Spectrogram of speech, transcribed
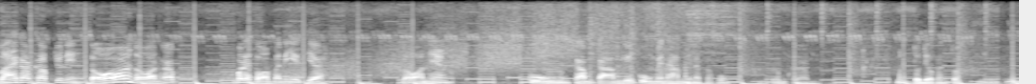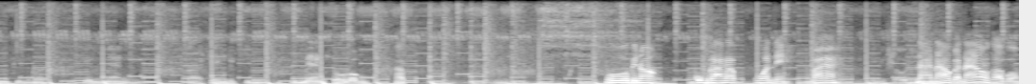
หลายครับครับจุนี่สอนสอนครับบ่ได้สอนปานนี้เทียสอนแห้งกุ้งกล้ามกรามหรือกุ้งแม่น้ำนี่นะครับผมเริ่มการมันตัวเดียวกันตัวมีขึ้นมากินนะขึ้นแม่งปลาเก่งไปกินกินแม่งโซลงโอ้พี่น้องกุ้งคาครับงวนนี่มาเสาหน้าหนาวกับหนาวครับผม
